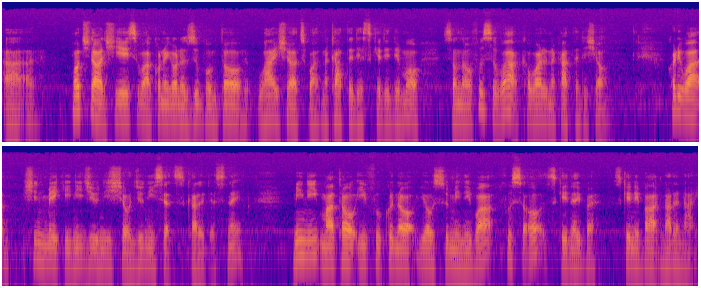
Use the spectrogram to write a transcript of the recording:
う。もちろん、イエスはこのようなズボンとワイシャツはなかったですけれども、その房は変わらなかったでしょう。これは、新明記22章12節からですね。身にまとう衣服の四隅には房をつけねばつけねばならない。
